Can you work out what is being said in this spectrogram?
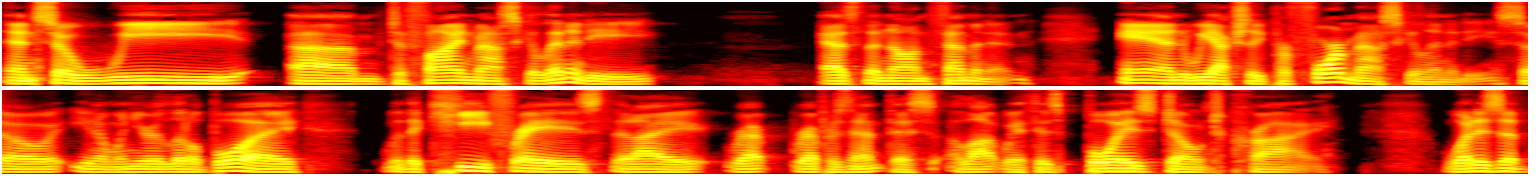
And so we um, define masculinity as the non-feminine, and we actually perform masculinity. So you know, when you're a little boy, with a key phrase that I rep- represent this a lot with is "boys don't cry." What is a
